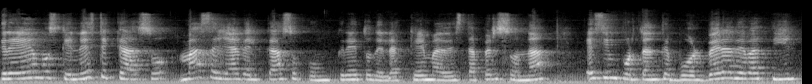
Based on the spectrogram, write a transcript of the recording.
Creemos que en este caso, más allá del caso concreto de la quema de esta persona, es importante volver a debatir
